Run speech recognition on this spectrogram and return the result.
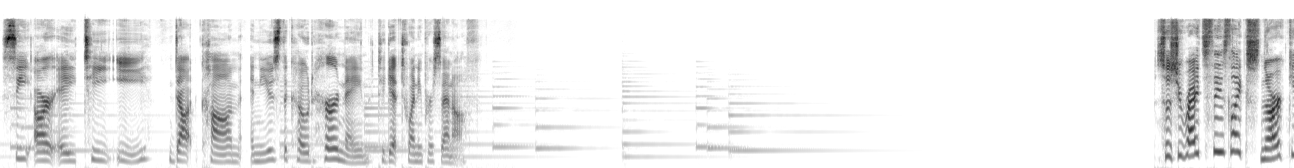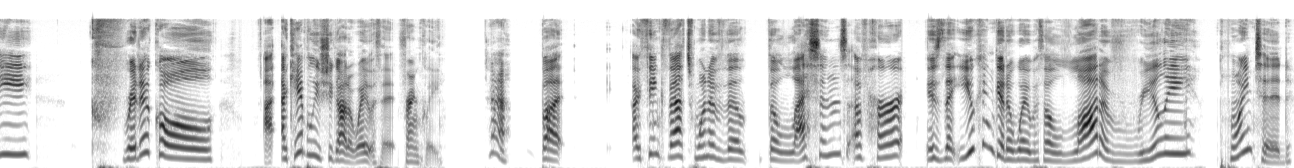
C R A T E dot com, and use the code her name to get 20% off. So she writes these like snarky, critical. I, I can't believe she got away with it, frankly. Huh. But I think that's one of the the lessons of her is that you can get away with a lot of really pointed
